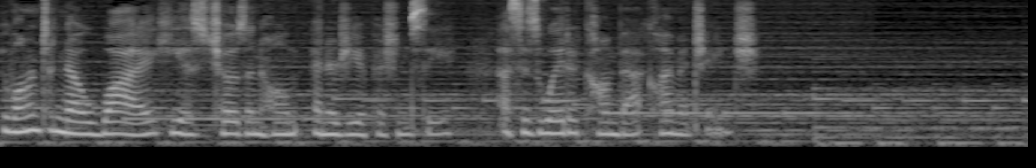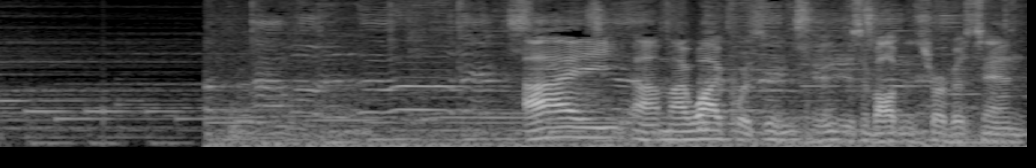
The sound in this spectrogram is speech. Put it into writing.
We wanted to know why he has chosen home energy efficiency as his way to combat climate change. I, uh, my wife was in, is involved in service, and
